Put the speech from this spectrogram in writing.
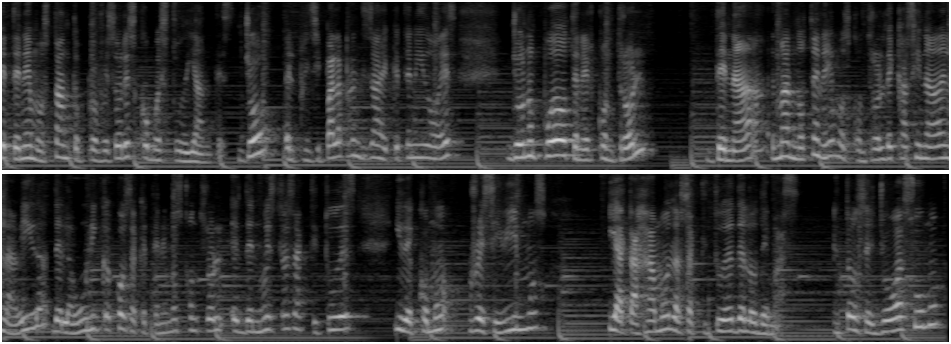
que tenemos, tanto profesores como estudiantes. Yo, el principal aprendizaje que he tenido es, yo no puedo tener control de nada, es más, no tenemos control de casi nada en la vida, de la única cosa que tenemos control es de nuestras actitudes y de cómo recibimos y atajamos las actitudes de los demás. Entonces, yo asumo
